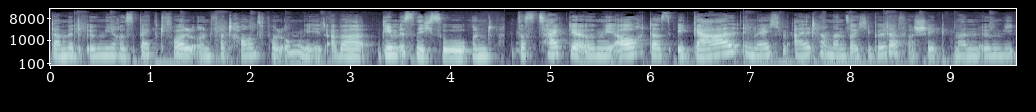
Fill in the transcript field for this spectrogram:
damit irgendwie respektvoll und vertrauensvoll umgeht. Aber dem ist nicht so. Und das zeigt ja irgendwie auch, dass egal in welchem Alter man solche Bilder verschickt, man irgendwie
